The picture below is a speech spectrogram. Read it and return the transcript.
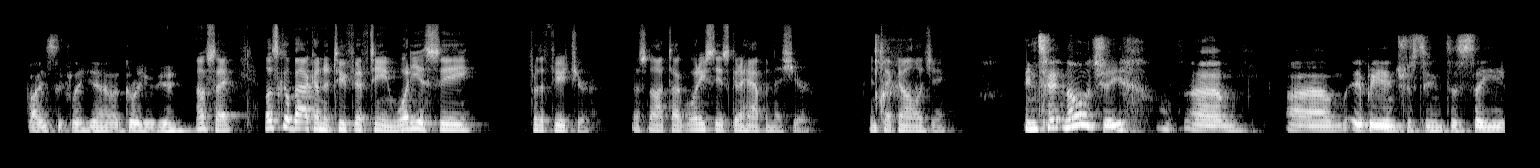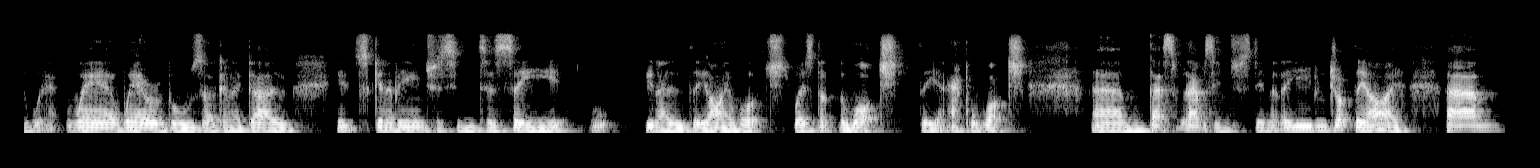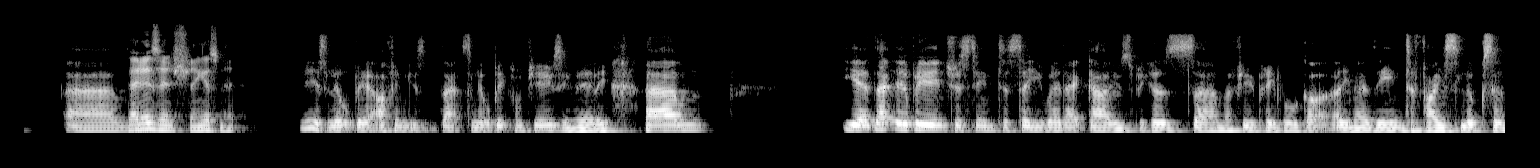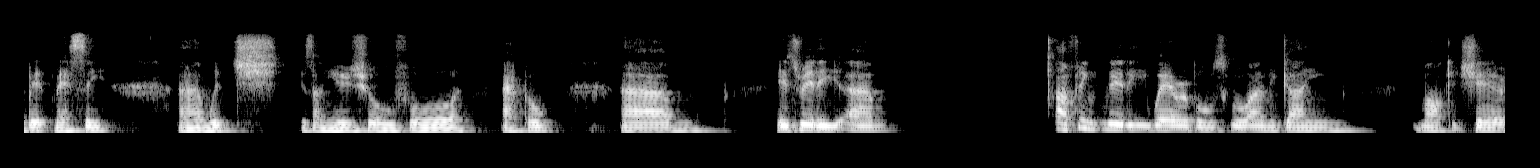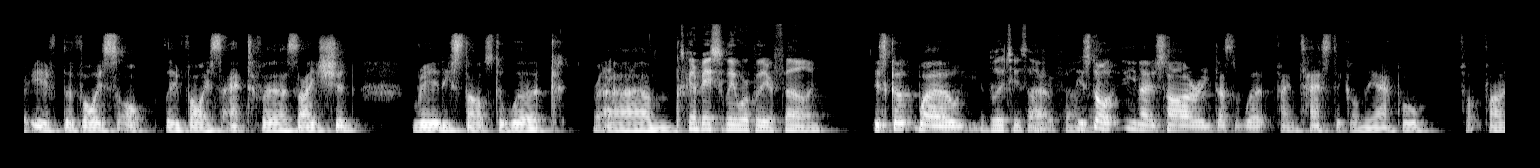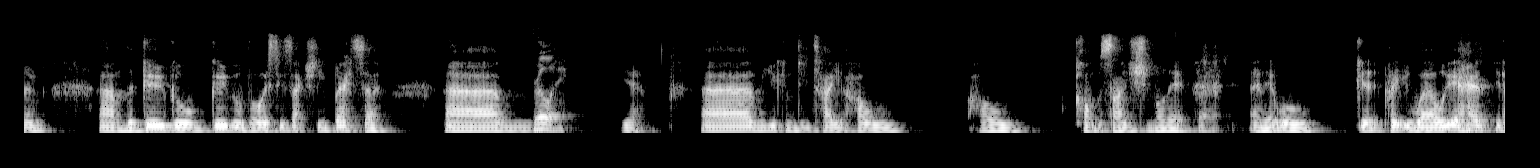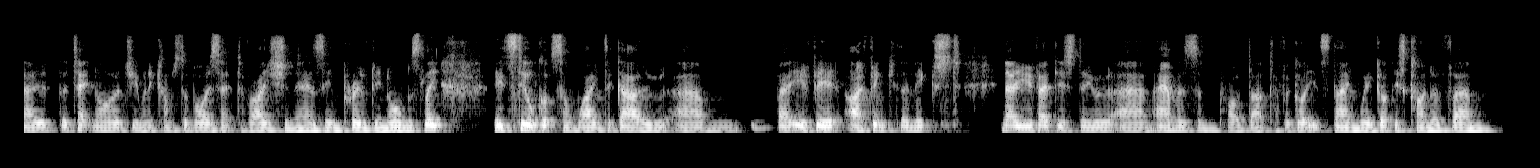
basically, yeah, I agree with you. Okay, let's go back on to 215. What do you see for the future? Let's not talk. What do you see is going to happen this year in technology? In technology, um, um, it'd be interesting to see where wearables are going to go. It's going to be interesting to see, you know, the iWatch. Well, it's not the watch, the Apple Watch. Um, that's that was interesting that they even dropped the eye. Um, um, that is interesting, isn't it? It is a little bit. I think that's a little bit confusing, really. Um, yeah, that it'll be interesting to see where that goes because um, a few people got you know the interface looks a bit messy, uh, which is unusual for Apple. Um, it's really, um, I think, really wearables will only gain market share if the voice op- the voice activation really starts to work. Right. Um, it's going to basically work with your phone. It's got well the Bluetooth off uh, your phone. It's right? not you know Siri doesn't work fantastic on the Apple phone. Um, the Google Google Voice is actually better. Um, really? Yeah. Um, you can dictate whole whole conversation on it, right. and it will get pretty well. It has you know the technology when it comes to voice activation has improved enormously. It's still got some way to go. Um, but if it, I think the next know, you've had this new um, Amazon product. I forgot its name. Where you got this kind of um,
